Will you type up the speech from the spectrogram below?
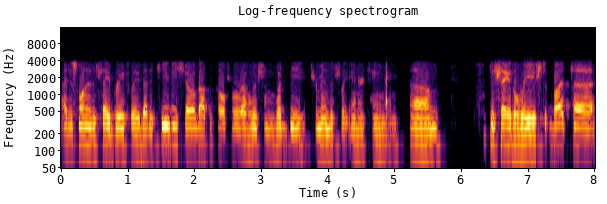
I just wanted to say briefly that a TV show about the Cultural Revolution would be tremendously entertaining, um, to say the least. But uh,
